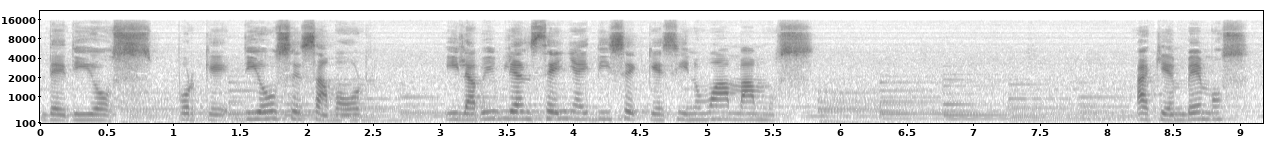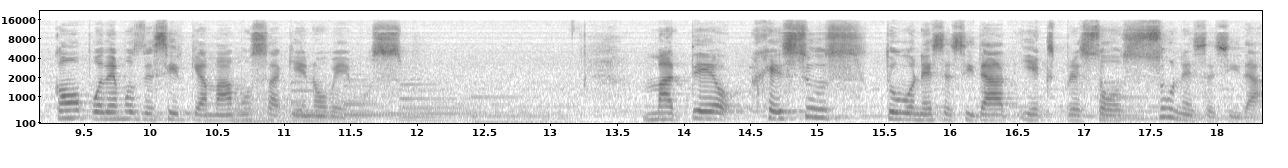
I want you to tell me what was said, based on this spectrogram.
de Dios, porque Dios es amor. Y la Biblia enseña y dice que si no amamos a quien vemos, ¿cómo podemos decir que amamos a quien no vemos? Mateo, Jesús tuvo necesidad y expresó su necesidad.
